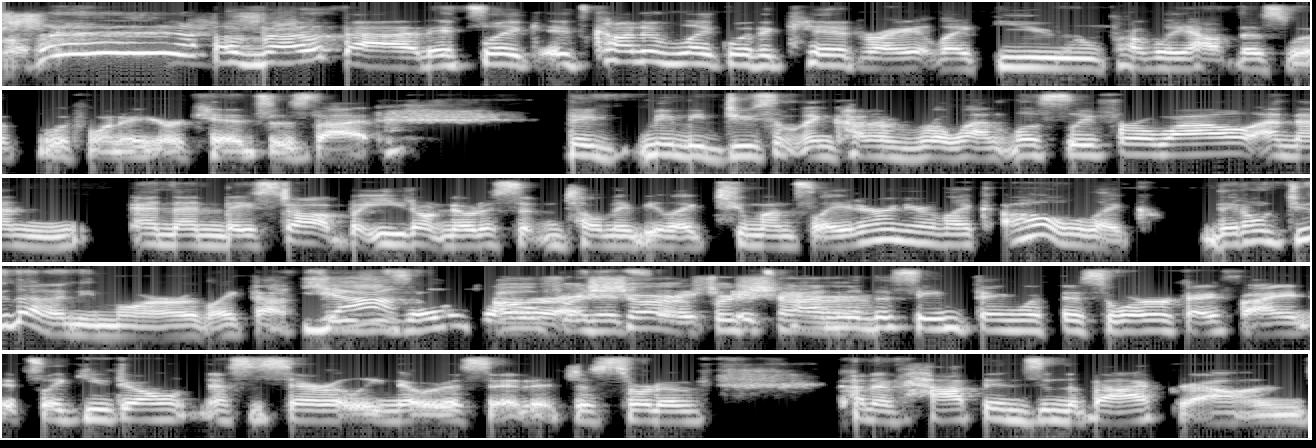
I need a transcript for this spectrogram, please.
about that. It's like, it's kind of like with a kid, right? Like you probably have this with, with one of your kids is that they maybe do something kind of relentlessly for a while and then and then they stop but you don't notice it until maybe like two months later and you're like oh like they don't do that anymore. Like that yeah. oh for and sure like, for it's sure kind of the same thing with this work i find. It's like you don't necessarily notice it. It just sort of kind of happens in the background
